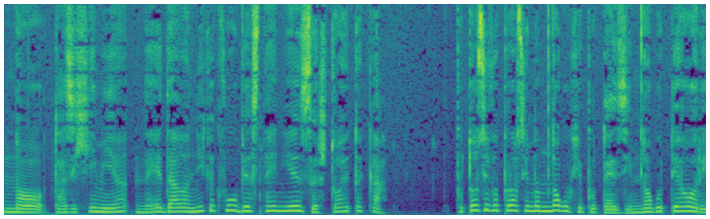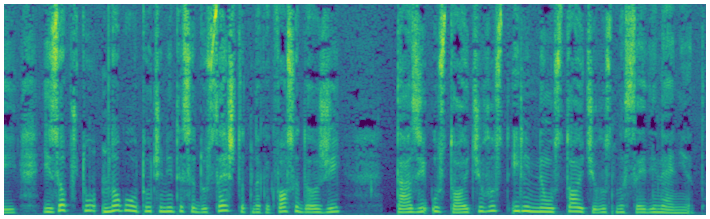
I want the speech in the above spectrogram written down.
Но тази химия не е дала никакво обяснение защо е така. По този въпрос има много хипотези, много теории. Изобщо много от учените се досещат на какво се дължи тази устойчивост или неустойчивост на съединенията.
